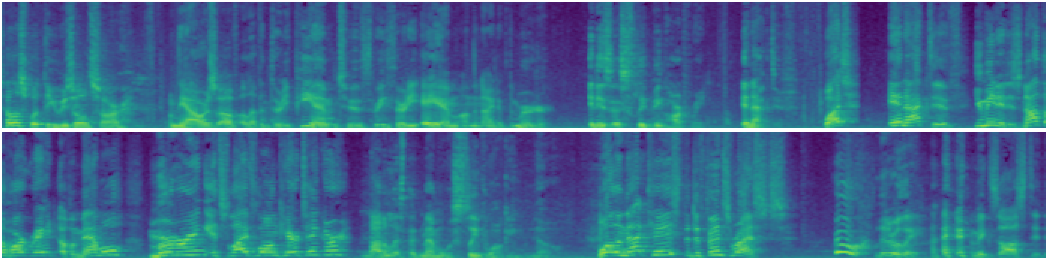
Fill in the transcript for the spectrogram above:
tell us what the results are from the hours of 11:30 p.m. to 3:30 a.m. on the night of the murder. It is a sleeping heart rate, inactive. What? Inactive? You mean it is not the heart rate of a mammal murdering its lifelong caretaker? Not unless that mammal was sleepwalking, no. Well, in that case, the defense rests. Whew, literally. I am exhausted.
